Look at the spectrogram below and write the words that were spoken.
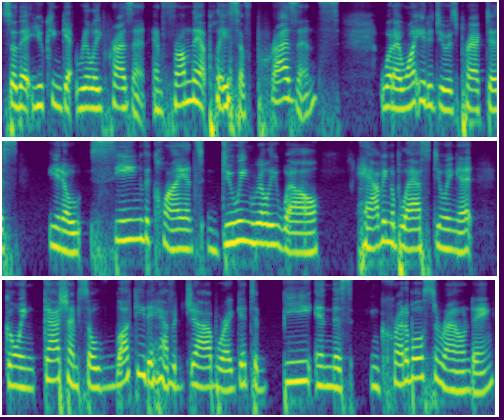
so that you can get really present. And from that place of presence what i want you to do is practice you know seeing the clients doing really well having a blast doing it going gosh i'm so lucky to have a job where i get to be in this incredible surrounding.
